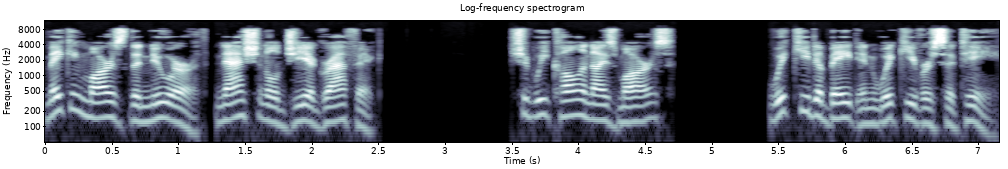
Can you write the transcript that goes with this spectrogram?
Making Mars the New Earth, National Geographic Should we colonize Mars? Wiki debate in Wikiversity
